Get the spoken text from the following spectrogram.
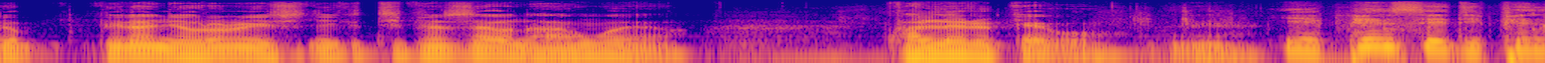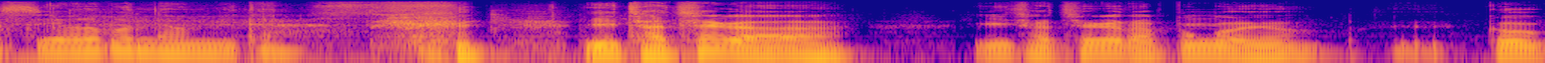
여- 비난 여론이 있으니까 디펜스하고 나온 거예요. 관례를 깨고 예. 예, 펜스의 디펜스 여러 번 나옵니다. 이 자체가 이 자체가 나쁜 거예요. 예. 그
